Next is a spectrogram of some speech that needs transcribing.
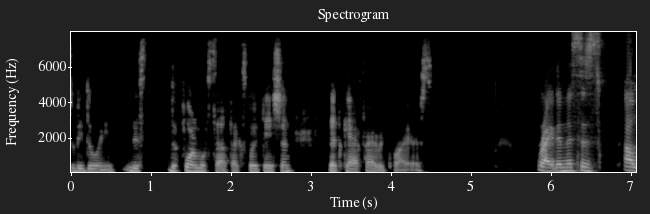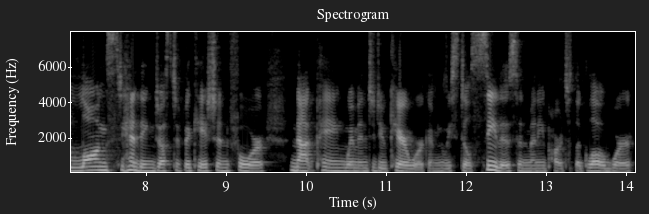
to be doing this the form of self exploitation that carefare requires. Right. And this is a long-standing justification for not paying women to do care work. I mean, we still see this in many parts of the globe where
